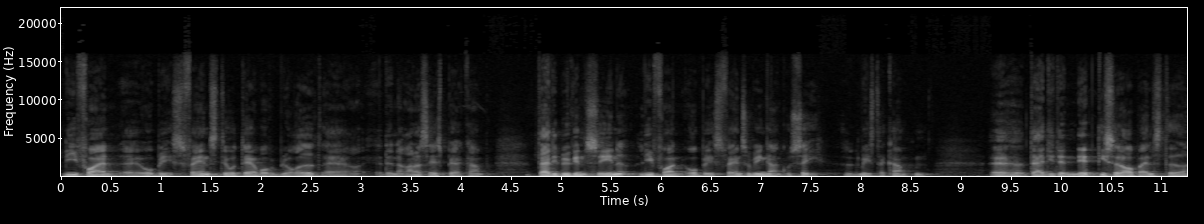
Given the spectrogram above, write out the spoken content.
lige foran øh, OB's fans. Det var der, hvor vi blev reddet af, af den Randers Esbjerg-kamp. Der har de bygget en scene lige foran OB's fans, så vi ikke engang kunne se det meste af kampen. Øh, der er de der net, de sætter op alle steder.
